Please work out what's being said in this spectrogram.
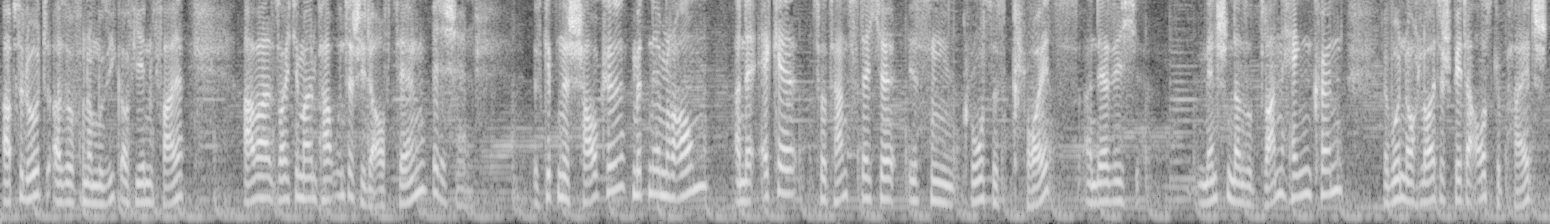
Absolut, also von der Musik auf jeden Fall. Aber soll ich dir mal ein paar Unterschiede aufzählen? Bitteschön. Es gibt eine Schaukel mitten im Raum. An der Ecke zur Tanzfläche ist ein großes Kreuz, an der sich Menschen dann so dranhängen können. Da wurden auch Leute später ausgepeitscht.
